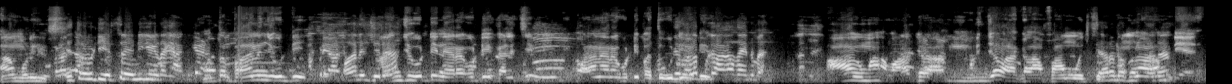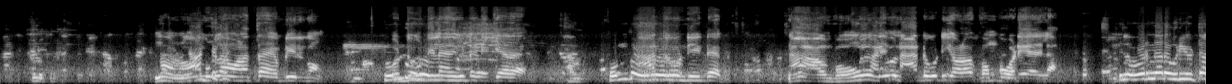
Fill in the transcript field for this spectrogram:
ஆ. முடிஞ்சு எத்தனை குட்டி எத்தனை எண்ணிக்கை கிடக்கு? மொத்தம் பதினஞ்சு குட்டி. பதினஞ்சு அஞ்சு குட்டி நிற குட்டி கழிச்சு பதினாறு குட்டி பத்து குட்டி. வளர்ப்புக்கு ஆகாதான் இனிமே? ஆகுமா? வளர்க்கலாம். முடிஞ்சா வளர்க்கலாம். ஃபார்ம் வச்சு. முடியாது. வளர்த்தா எப்படி இருக்கும்? பொட்டு குட்டிலாம் எதுக்கிட்ட நிக்காத? கொம்பு ஒரு நாட்டு குட்டிகிட்ட நான் உங்களுக்கு அனைவரும் நாட்டு குட்டிக்கு அவ்வளவு கொம்பு உடையாதுல இதுல ஒரு நேரம் உரி விட்டா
